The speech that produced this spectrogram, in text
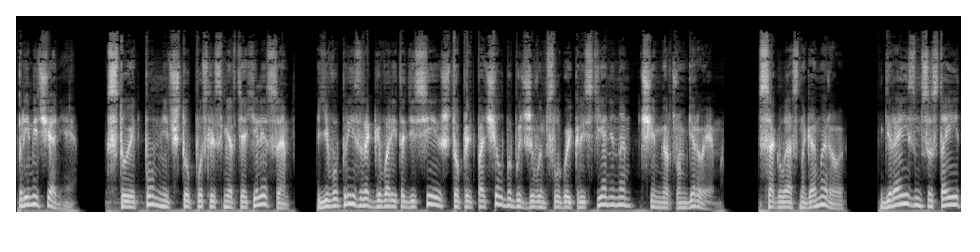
Примечание. Стоит помнить, что после смерти Ахиллеса его призрак говорит Одиссею, что предпочел бы быть живым слугой крестьянина, чем мертвым героем. Согласно Гомеру, героизм состоит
